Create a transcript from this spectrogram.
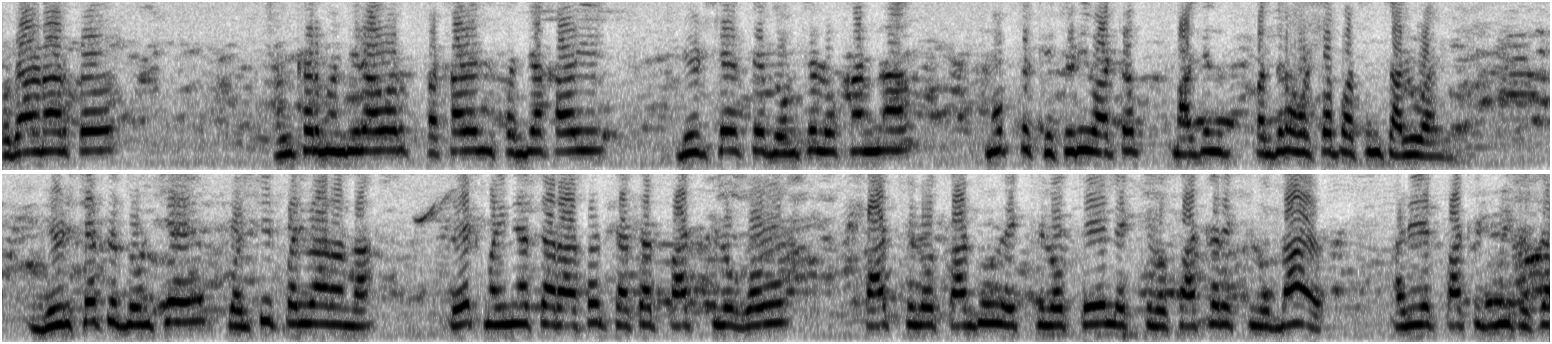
उदाहरणार्थ शंकर मंदिरावर सकाळी आणि संध्याकाळी दीडशे ते दोनशे लोकांना मुफ्त खिचडी वाटप मागील पंधरा वर्षापासून चालू आहे. दीडशे ते दोनशे वंचित परिवारांना एक महिन्याचा राशन त्याच्यात पाच किलो गहू पाच किलो तांदूळ एक किलो तेल एक किलो साखर एक किलो डाळ आणि एक पाकिट मीठ अशा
